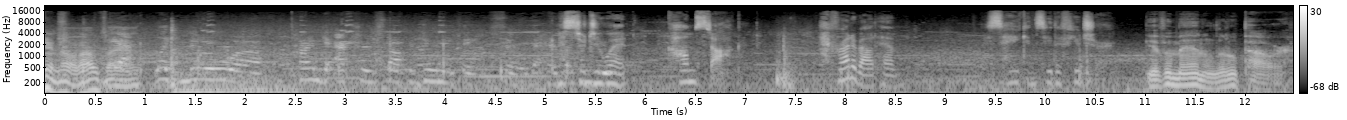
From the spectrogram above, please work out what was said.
You know what I'm saying? Yeah, like no uh, time to actually stop and do anything. So that has Mr. nothing DeWitt, Comstock. I've read about him. They say he can see the future. Give a man a little power,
